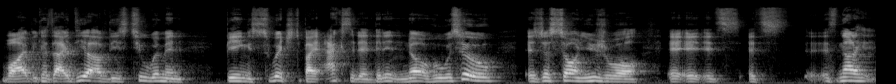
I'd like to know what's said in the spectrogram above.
Why? Because the idea of these two women being switched by accident, they didn't know who was who, is just so unusual. It, it, it's it's it's not a,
